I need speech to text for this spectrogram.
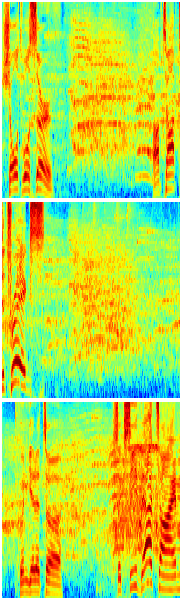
Schultz will serve. Up top to Triggs. Couldn't get it to succeed that time.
